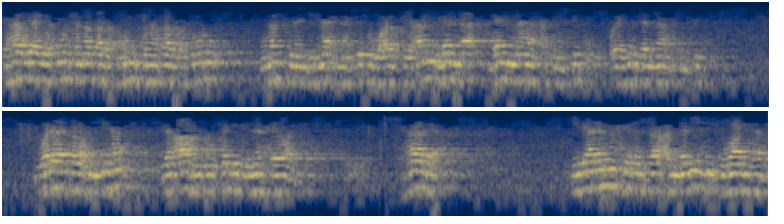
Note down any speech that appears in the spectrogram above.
فهؤلاء يقول كما قال هم كما قال الرسول ممثلا بالماء نهجته على القيعان لا الماء لا الماء تمسكه ويجوز الماء تمسكه ولا شرع بها يرعاهم ذو كذب من الحيوان. هذا إذا لم يحرق الزرع الذي بجوارها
